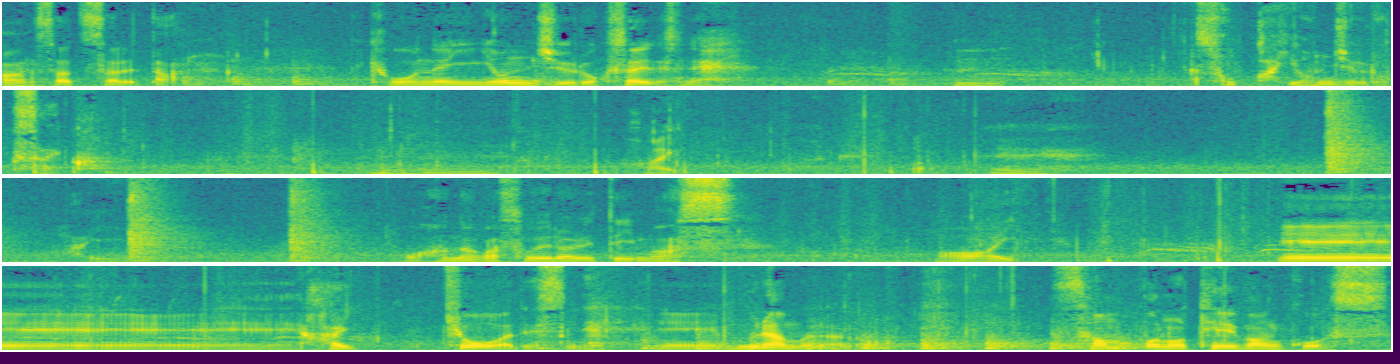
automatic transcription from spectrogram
暗殺された。去年46歳ですね。うん。そっか46歳か。うん。はい。えー。はい。お花が添えられています。はーい。えー。今日はですね、えー、村々の散歩の定番コース、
